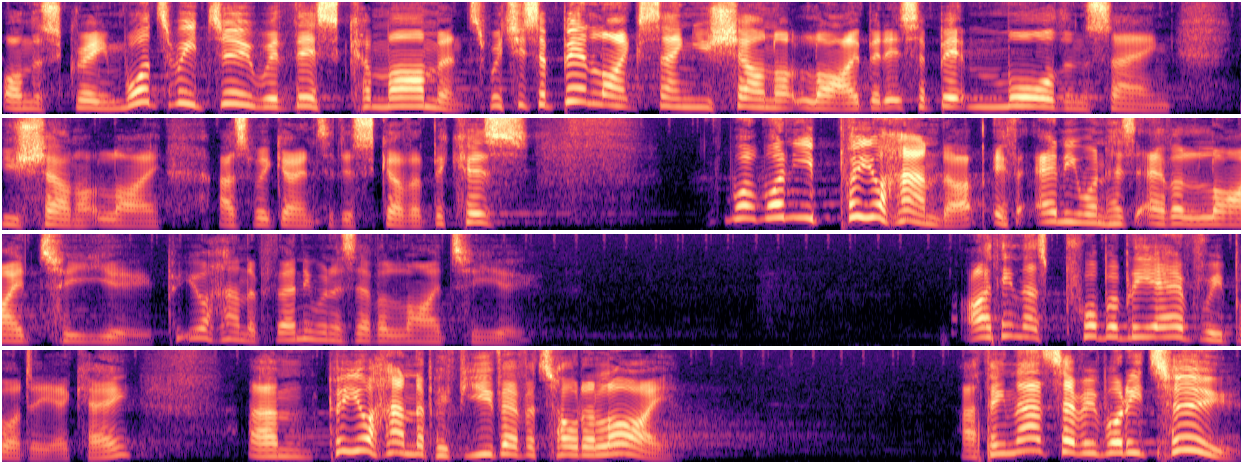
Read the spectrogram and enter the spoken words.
on the screen. What do we do with this commandment, which is a bit like saying, You shall not lie, but it's a bit more than saying, You shall not lie, as we're going to discover? Because. why don't you put your hand up if anyone has ever lied to you? Put your hand up if anyone has ever lied to you. I think that's probably everybody, okay? Um, put your hand up if you've ever told a lie. I think that's everybody too.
